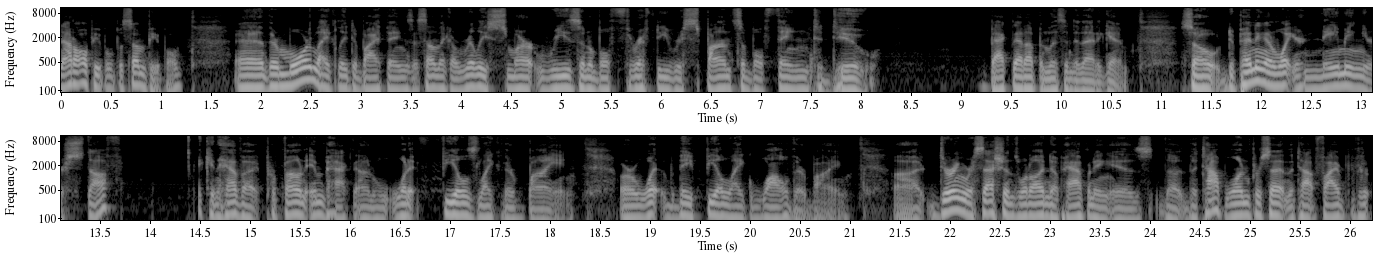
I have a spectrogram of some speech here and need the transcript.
Not all people, but some people. And they're more likely to buy things that sound like a really smart, reasonable, thrifty, responsible thing to do. Back that up and listen to that again. So, depending on what you're naming your stuff, it can have a profound impact on what it feels like they're buying or what they feel like while they're buying. Uh, during recessions, what will end up happening is the, the top 1% and the top 5,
